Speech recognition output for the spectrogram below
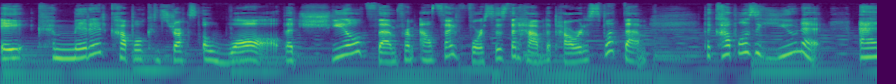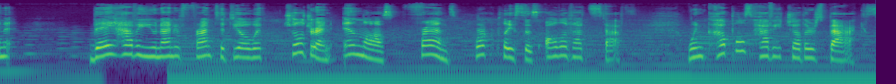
a committed couple constructs a wall that shields them from outside forces that have the power to split them. The couple is a unit and they have a united front to deal with children, in laws, friends, workplaces, all of that stuff. When couples have each other's backs,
